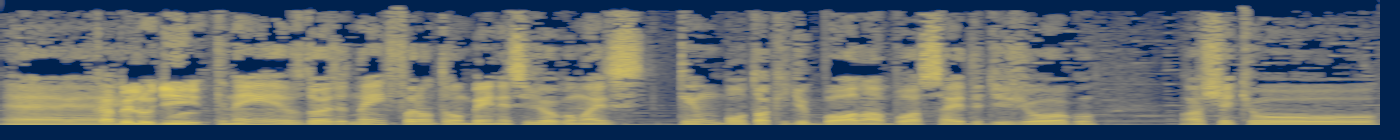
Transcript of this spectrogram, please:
É, cabeludinho. que nem os dois nem foram tão bem nesse jogo, mas tem um bom toque de bola, uma boa saída de jogo. Eu achei que o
